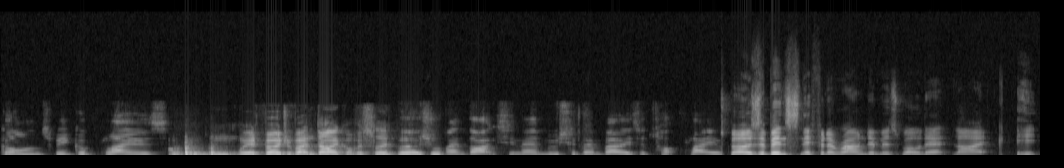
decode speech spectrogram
gone to be good players. Mm, we had Virgil van Dijk, obviously. Virgil van Dijk's in there. Moussa Dembele's a top player. Spurs have been sniffing around him as well. They're like, he,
